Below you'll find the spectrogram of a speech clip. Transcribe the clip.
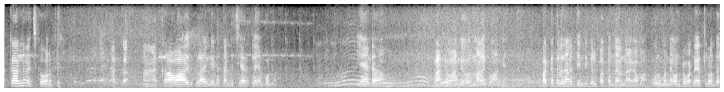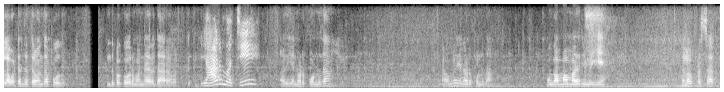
அக்கான்னு வச்சுக்கோ உனக்கு. அக்கா அக்காவா இருக்கலாம் இல்லைன்னா தங்கச்சியாக இருக்கலாம் என் பொண்ணு. ஏன்டா? வாங்க வாங்க ஒரு நாளைக்கு வாங்க. பக்கத்தில் தானே திண்டுக்கல் பக்கம் தானே நாகாமா ஒரு மணி நேரம் ஒன்றரை மணி நேரத்தில் வந்துடலாம். ஒட்டஞ்சத்திரம் வந்தால் போதும். இந்த பக்கம் ஒரு மணி நேரம் தாரம் வரதுக்கு யாரு மச்சி? அது என்னோட பொண்ணு தான். அவங்களும் என்னோட பொண்ணு தான். உங்கள் அம்மா மாதிரி வையேன் ஹலோ பிரசாத்.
